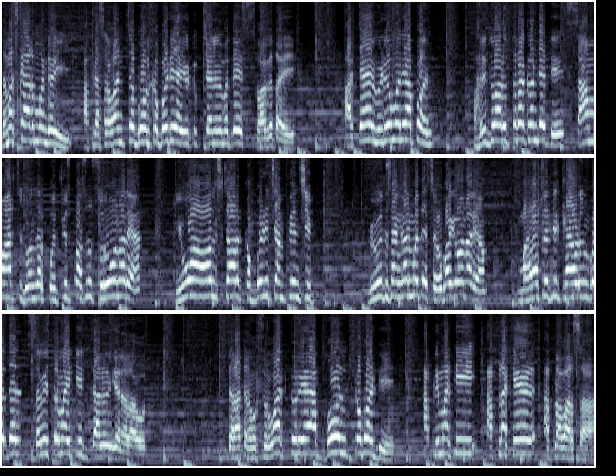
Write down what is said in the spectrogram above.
नमस्कार मंडळी आपल्या सर्वांचं बोल कबड्डी या युट्यूब चॅनलमध्ये स्वागत आहे. आजच्या या व्हिडिओमध्ये आपण हरिद्वार उत्तराखंड येथे सहा मार्च दोन हजार पंचवीसपासून सुरू होणाऱ्या युवा ऑल स्टार कबड्डी चॅम्पियनशिप विविध संघांमध्ये सहभागी होणाऱ्या महाराष्ट्रातील खेळाडूंबद्दल सविस्तर माहिती जाणून घेणार आहोत. चला तर मग सुरुवात करूया बोल कबड्डी. आपली माती आपला खेळ आपला वारसा.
